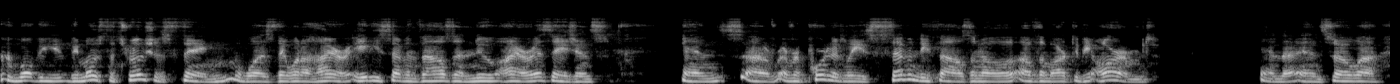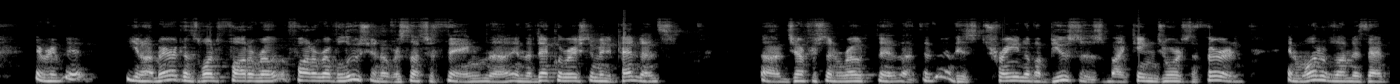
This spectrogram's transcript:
Well, the, the most atrocious thing was they want to hire 87,000 new IRS agents, and uh, reportedly 70,000 of them are to be armed. And, uh, and so uh, it, you know, Americans once fought a re- fought a revolution over such a thing. Uh, in the Declaration of Independence, uh, Jefferson wrote the, the, this train of abuses by King George III, and one of them is that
